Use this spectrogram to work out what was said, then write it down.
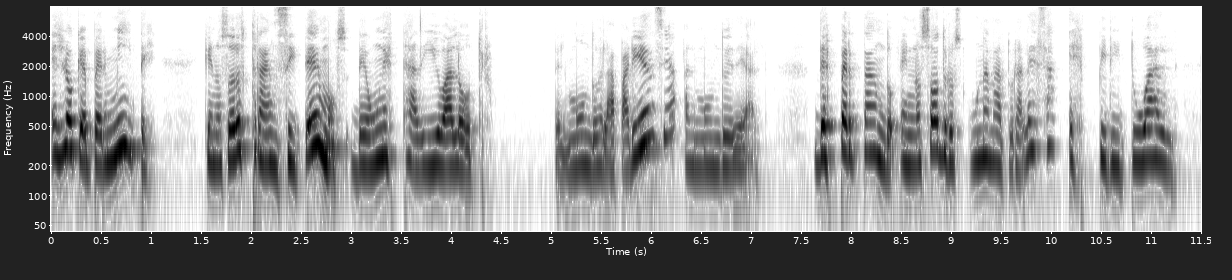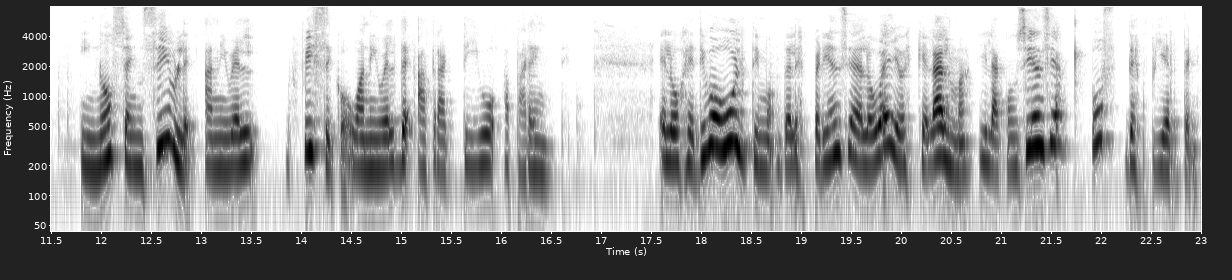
es lo que permite que nosotros transitemos de un estadio al otro, del mundo de la apariencia al mundo ideal, despertando en nosotros una naturaleza espiritual y no sensible a nivel físico o a nivel de atractivo aparente. El objetivo último de la experiencia de lo bello es que el alma y la conciencia, puff, despierten.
